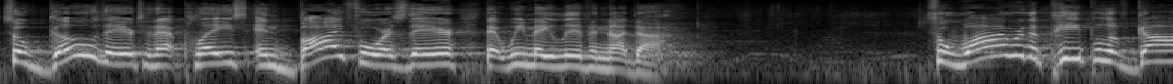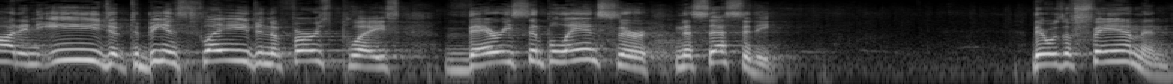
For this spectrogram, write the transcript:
so go there to that place and buy for us there that we may live and not die. So, why were the people of God in Egypt to be enslaved in the first place? Very simple answer necessity. There was a famine.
